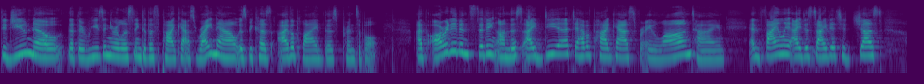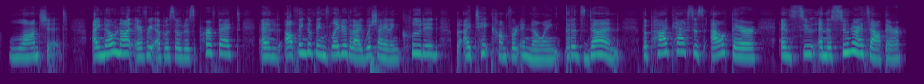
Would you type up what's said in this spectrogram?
Did you know that the reason you're listening to this podcast right now is because I've applied this principle? I've already been sitting on this idea to have a podcast for a long time, and finally I decided to just launch it. I know not every episode is perfect, and I'll think of things later that I wish I had included, but I take comfort in knowing that it's done. The podcast is out there, and soon and the sooner it's out there,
